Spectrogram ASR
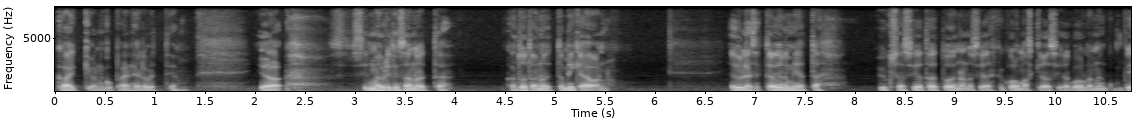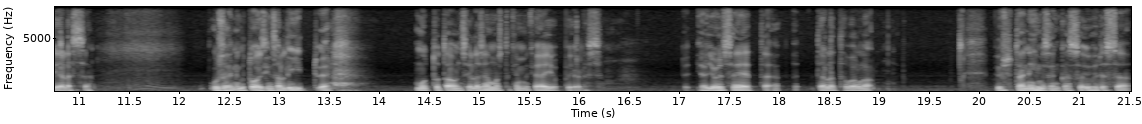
kaikki on niin kuin päin helvettiä. Ja sitten mä yritin sanoa, että katsotaan että mikä on. Ja yleensä käy ilmi, että yksi asia tai toinen asia, ehkä kolmaskin asia voi olla niin kuin pielessä usein niin kuin toisiinsa liittyen. Mutta tota on siellä semmoistakin, mikä ei ole pielessä. Ja jo se, että tällä tavalla pystytään ihmisen kanssa yhdessä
